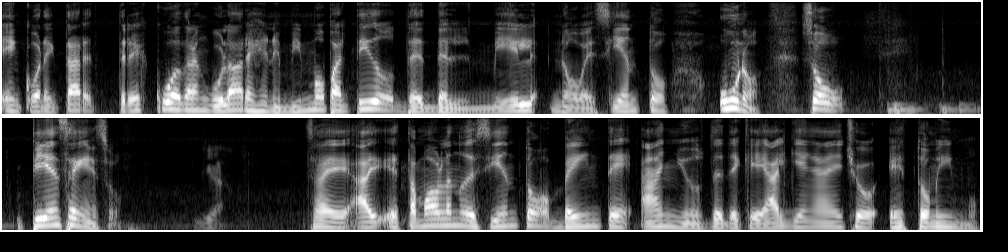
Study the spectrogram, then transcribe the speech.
en conectar tres cuadrangulares en el mismo partido desde el 1901. So, piensa en eso. Ya. O sea, hay- estamos hablando de 120 años desde que alguien ha hecho esto mismo.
